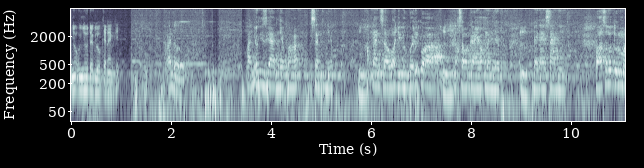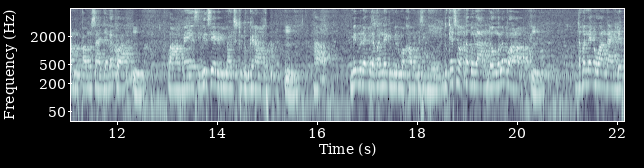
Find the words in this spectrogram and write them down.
ñu ñu déglu keneen ki. allo. waaw ñoo ngi ziar ñëpp ah sant ñëpp. Hmm. xam naa ne sax wax ji du bëri quoi. Hmm. ndax sama gars yi wax nañ lépp. Hmm. benn instant yi waaw sama tur man Pa Moussa Dia la quoi. waaw mais si biir série bi maa ngi si tudd Grand Xul. waaw mbir mi rek dafa nekk mbir moo xamante si nii du question taddu laal dong la quoi. dafa nekk waa Ngaañ lépp.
